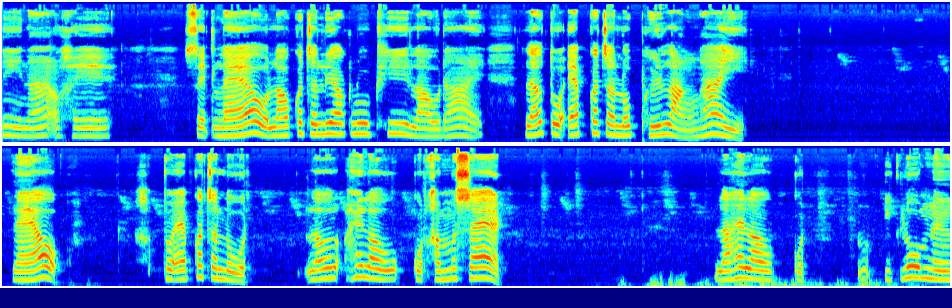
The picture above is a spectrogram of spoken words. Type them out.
นี่นะ โอเค เสร็จแล้วเราก็จะเลือกรูปที่เราได้ แล้วตัวแอปก็จะลบพื้นหลังให้ แล้วตัวแอปก็จะโหลด แล้วให้เรากดคำว่าแทรก แล้วให้เรากดอีกรูปหนึ่ง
